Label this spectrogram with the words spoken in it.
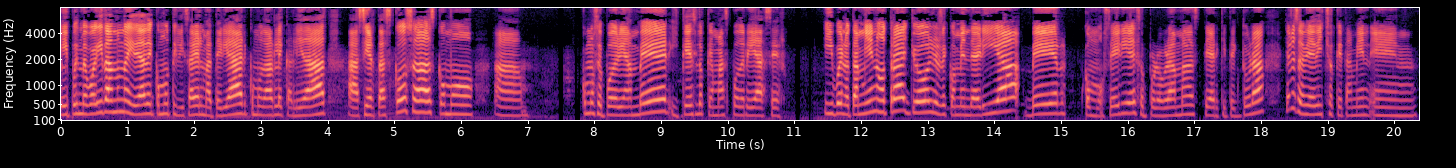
y pues me voy dando una idea de cómo utilizar el material, cómo darle calidad a ciertas cosas, cómo, ah, cómo se podrían ver y qué es lo que más podría hacer. Y bueno, también otra, yo les recomendaría ver como series o programas de arquitectura. Ya les había dicho que también en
